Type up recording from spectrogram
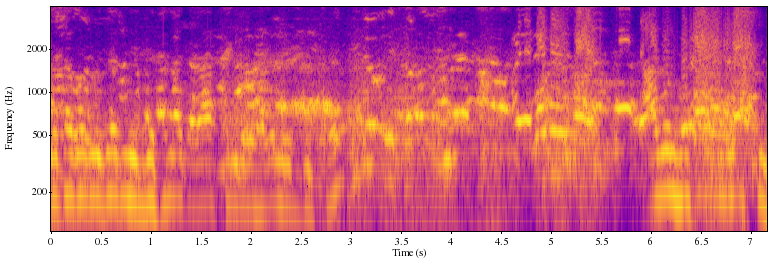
নেতাকর্মীদের নির্দেশনায় তারা সুন্দরভাবে লিড দিচ্ছে। আবুল হোসেন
